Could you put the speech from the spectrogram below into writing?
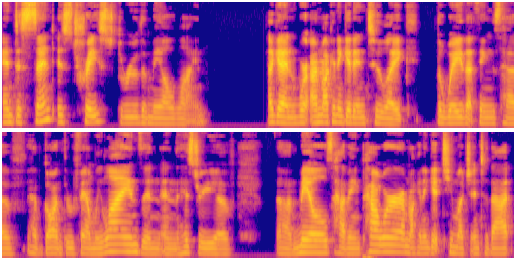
and descent is traced through the male line again, where I'm not going to get into like the way that things have have gone through family lines and and the history of uh, males having power. I'm not going to get too much into that,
